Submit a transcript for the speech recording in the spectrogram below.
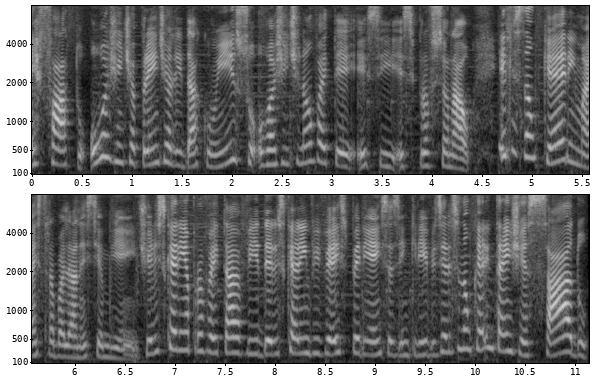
é fato. Ou a gente aprende a lidar com isso, ou a gente não vai ter esse, esse profissional. Eles não querem mais trabalhar nesse ambiente. Eles querem aproveitar a vida, eles querem viver experiências incríveis, eles não querem estar engessado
